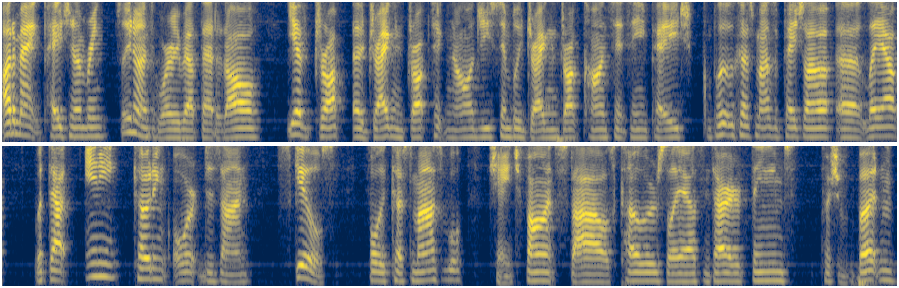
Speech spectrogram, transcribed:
Automatic page numbering, so you don't have to worry about that at all. You have drop uh, drag and drop technology, simply drag and drop content to any page, completely customize the page uh, layout without any coding or design skills. Fully customizable, change fonts, styles, colors, layouts, entire themes, push of a button.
